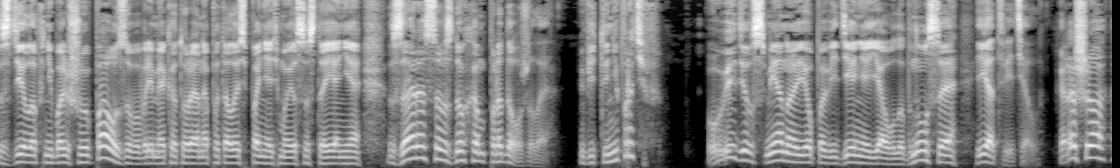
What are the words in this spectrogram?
Сделав небольшую паузу, во время которой она пыталась понять мое состояние, Зара со вздохом продолжила. «Ведь ты не против?» Увидев смену ее поведения, я улыбнулся и ответил. «Хорошо,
